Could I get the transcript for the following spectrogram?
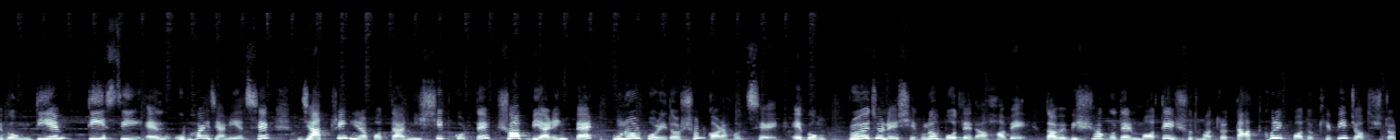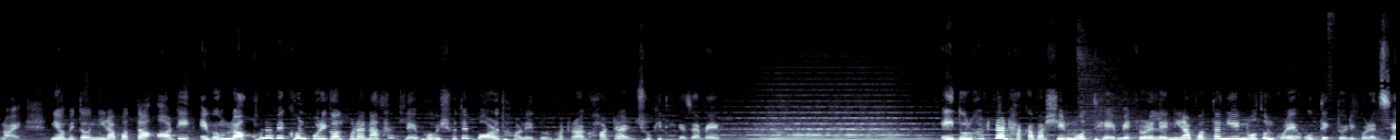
এবং ডিএমটিসিএল উভয় জানিয়েছে, যাত্রী নিরাপত্তা নিশ্চিত করতে সব বিয়ারিং প্যাড পুনর্পরিদর্শন করা হচ্ছে এবং প্রয়োজনে সেগুলো বদলে দেওয়া হবে। তবে বিশেষজ্ঞদের মতে, শুধুমাত্র তাৎক্ষণিক পদক্ষেপই যথেষ্ট নয়। নিয়মিত নিরাপত্তা অডিট এবং রক্ষণাবেক্ষণ পরিকল্পনা না থাকলে ভবিষ্যতে বড় ধরনের দুর্ঘটনা ঘটার ঝুঁকি থেকে যাবে। এই দুর্ঘটনা ঢাকাবাসীর মধ্যে মেট্রো রেলের নিরাপত্তা নিয়ে নতুন করে উদ্বেগ তৈরি করেছে।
